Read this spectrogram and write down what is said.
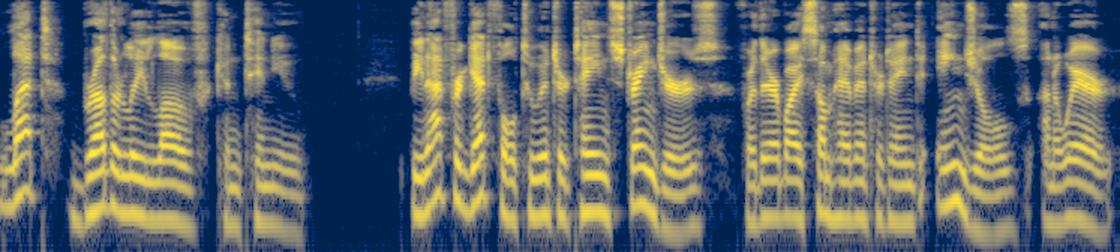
Let brotherly love continue. Be not forgetful to entertain strangers, for thereby some have entertained angels unaware.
